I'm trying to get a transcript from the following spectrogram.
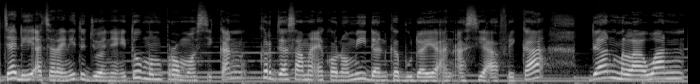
Jadi acara ini tujuannya itu mempromosikan kerjasama ekonomi dan kebudayaan Asia Afrika dan melawan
